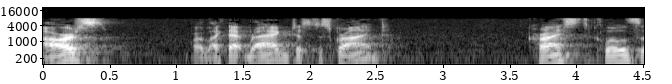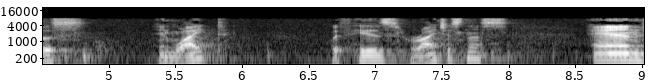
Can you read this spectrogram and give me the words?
Ours are like that rag just described. Christ clothes us in white with his righteousness. And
